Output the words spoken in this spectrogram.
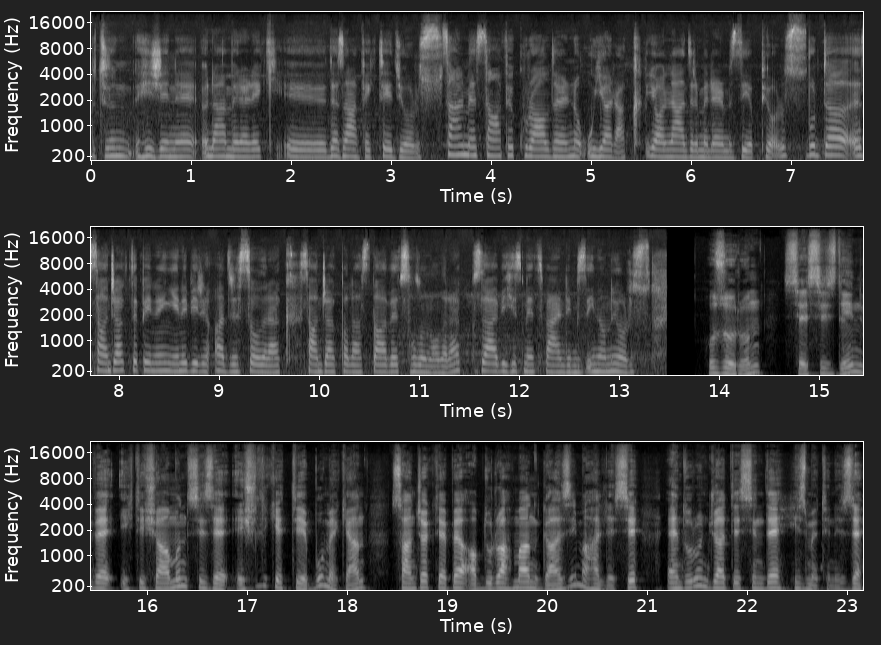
bütün hijyene önem vererek e, dezenfekte ediyoruz. Sosyal mesafe kurallarına uyarak yönlendirmelerimizi yapıyoruz. Burada e, Sancaktepe'nin yeni bir adresi olarak Sancak Palas Davet Salonu olarak güzel bir hizmet verdiğimize inanıyoruz. Huzurun, sessizliğin ve ihtişamın size eşlik ettiği bu mekan Sancaktepe Abdurrahman Gazi Mahallesi Endurun Caddesi'nde hizmetinizde.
